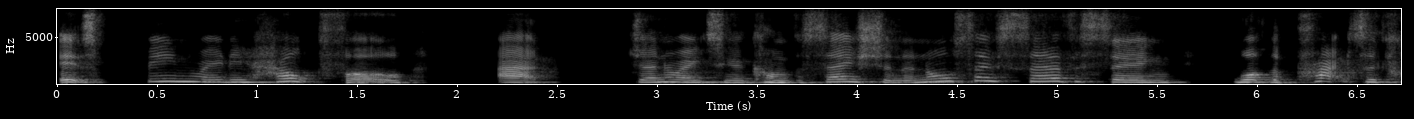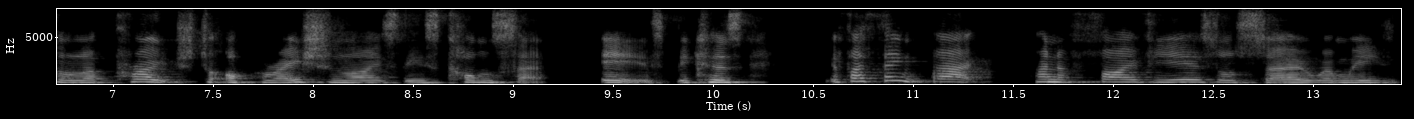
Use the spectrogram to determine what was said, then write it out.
it's been really helpful at generating a conversation and also servicing what the practical approach to operationalize these concepts is. Because if I think back kind of five years or so when we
